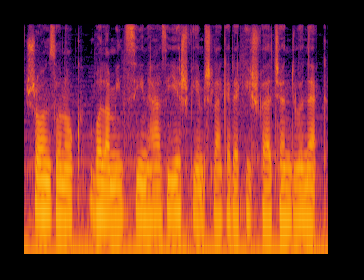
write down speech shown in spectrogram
sanzonok, valamint színházi és filmslágerek is felcsendülnek.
